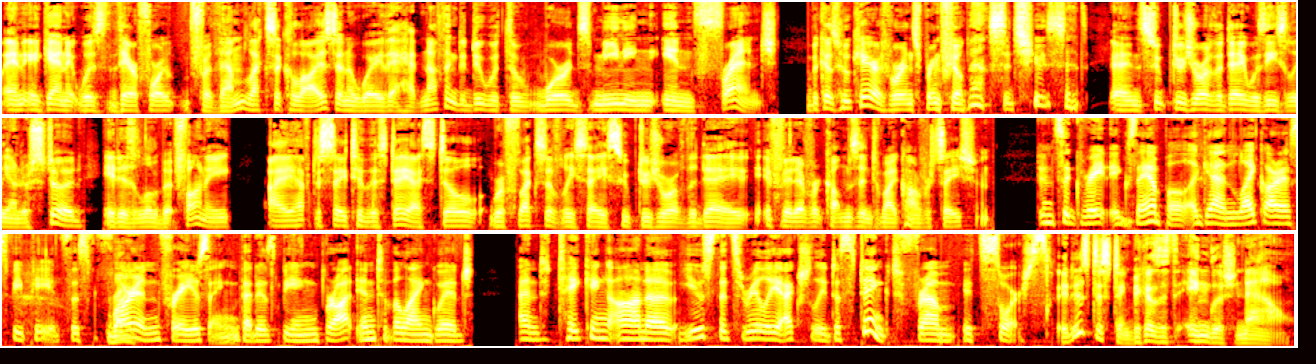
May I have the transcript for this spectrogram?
And again, it was therefore for them lexicalized in a way that had nothing to do with the word's meaning in French. Because who cares? We're in Springfield, Massachusetts. And soup du jour of the day was easily understood. It is a little bit funny. I have to say to this day, I still reflexively say soup du jour of the day if it ever comes into my conversation. It's a great example. Again, like RSVP, it's this foreign phrasing that is being brought into the language and taking on a use that's really actually distinct from its source. It is distinct because it's English now.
